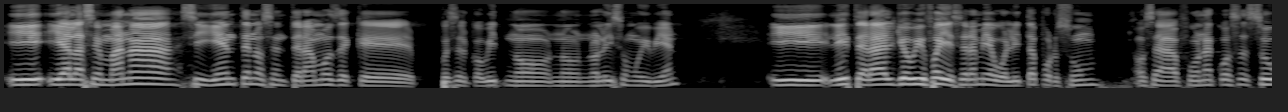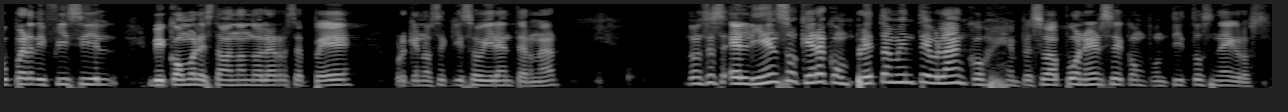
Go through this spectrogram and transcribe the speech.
Y, y, a la semana siguiente nos enteramos de que pues el COVID no, no, no le hizo muy bien. Y literal, yo vi fallecer a mi abuelita por Zoom. O sea, fue una cosa súper difícil. Vi cómo le estaban dando el RCP porque no se quiso ir a internar. Entonces, el lienzo que era completamente blanco empezó a ponerse con puntitos negros.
